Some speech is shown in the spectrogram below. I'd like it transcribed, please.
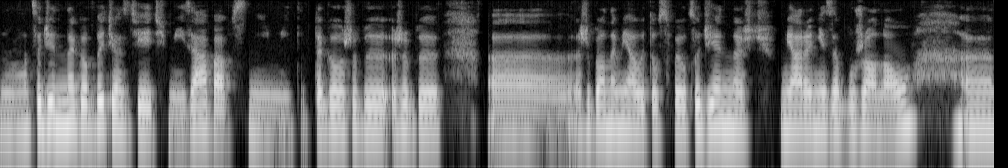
mm, codziennego bycia z dziećmi, zabaw z nimi, tego, żeby, żeby, e, żeby one miały tą swoją codzienność w miarę niezaburzoną, e,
